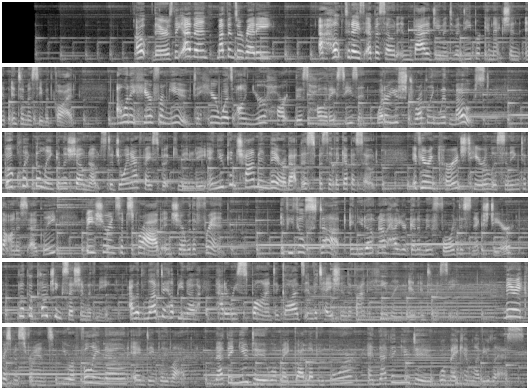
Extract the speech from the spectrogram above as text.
Oh, there's the oven. Muffins are ready. I hope today's episode invited you into a deeper connection and intimacy with God. I want to hear from you, to hear what's on your heart this holiday season. What are you struggling with most? Go click the link in the show notes to join our Facebook community, and you can chime in there about this specific episode. If you're encouraged here listening to The Honest Ugly, be sure and subscribe and share with a friend. If you feel stuck and you don't know how you're going to move forward this next year, book a coaching session with me. I would love to help you know how to respond to God's invitation to find healing and intimacy. Merry Christmas, friends. You are fully known and deeply loved. Nothing you do will make God love you more, and nothing you do will make Him love you less.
